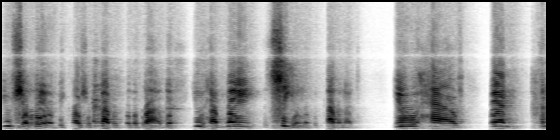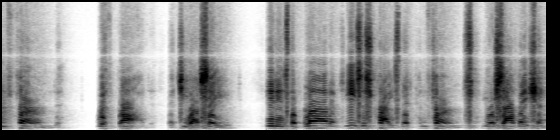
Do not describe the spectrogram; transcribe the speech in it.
You shall live because you're covered with the blood. You have made the seal of the covenant. You have been confirmed with God that you are saved. It is the blood of Jesus Christ that confirms your salvation.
